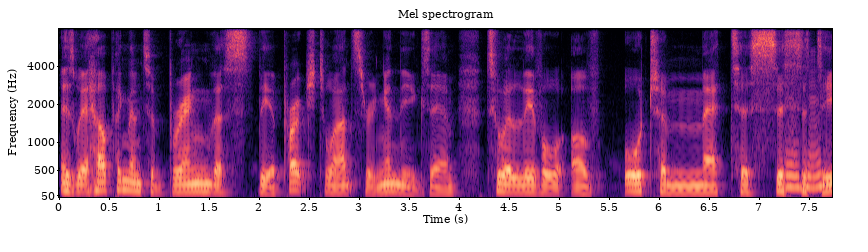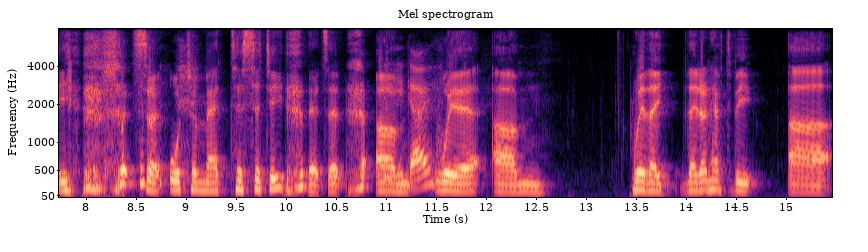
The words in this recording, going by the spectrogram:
is we're helping them to bring this the approach to answering in the exam to a level of automaticity. so automaticity, that's it. Um, go. Where um, where they they don't have to be. Uh,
